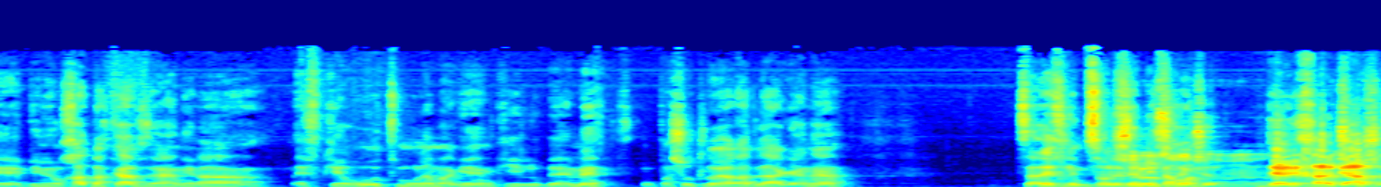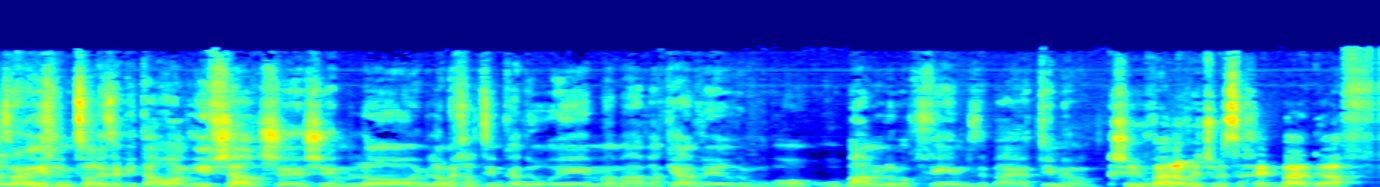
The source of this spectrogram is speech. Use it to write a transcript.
אה, במיוחד בקו זה היה נראה הפקרות מול המגן, כאילו באמת, הוא פשוט לא ירד להגנה. צריך למצוא לזה פתרון. שם. דרך אגב, צריך למצוא לזה פתרון, אי אפשר ש, שהם לא, הם לא מחלצים כדורים, המאבקי אוויר, הם רוב- רובם לא לוקחים, זה בעייתי מאוד. כשיובנוביץ' משחק באגף,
